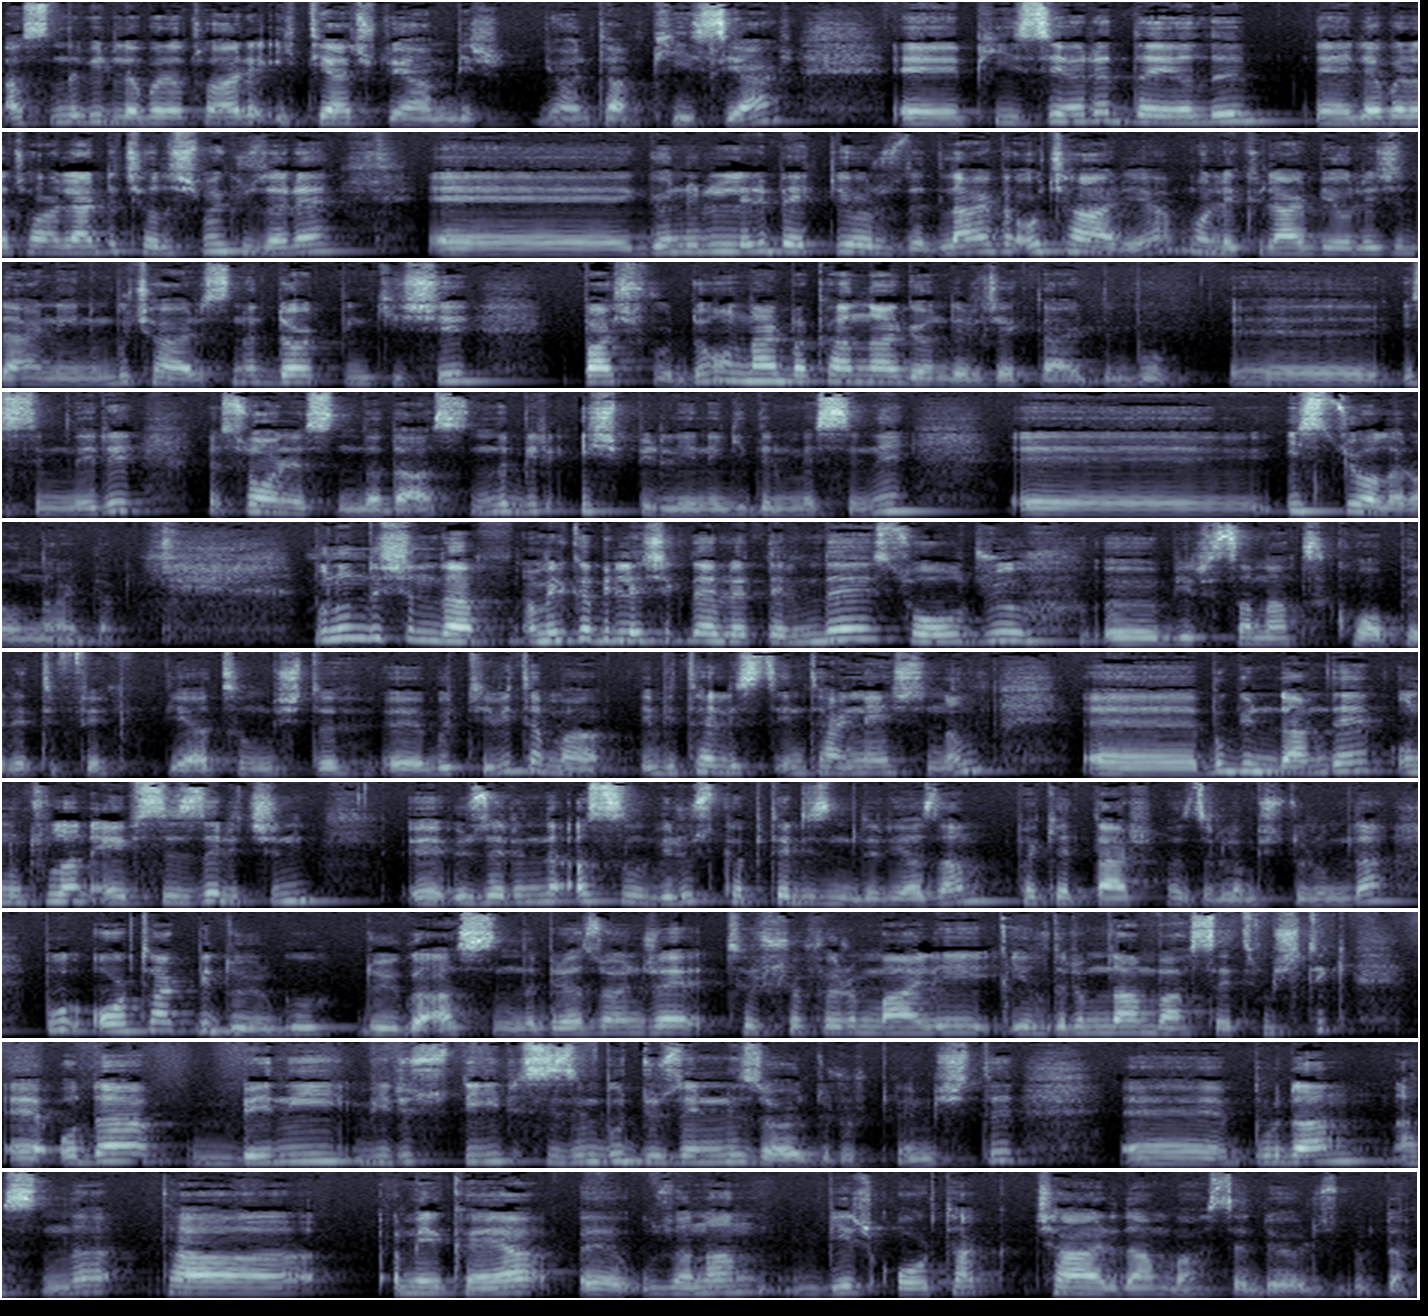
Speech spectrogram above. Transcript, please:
aslında bir laboratuvara ihtiyaç duyan bir yöntem PCR. PCR'a dayalı e, laboratuvarlarda çalışmak üzere e, gönüllüleri bekliyoruz dediler ve o çağrıya Moleküler Biyoloji Derneği'nin bu çağrısına 4000 kişi başvurdu. Onlar bakanlığa göndereceklerdi bu e, isimleri ve sonrasında da aslında bir işbirliğine gidilmesini e, istiyorlar onlar da. Bunun dışında Amerika Birleşik Devletleri'nde solcu e, bir sanat kooperatifi diye atılmıştı e, bu tweet ama Vitalist International e, bu gündemde unutulan evsizler için üzerinde asıl virüs kapitalizmdir yazan paketler hazırlamış durumda. Bu ortak bir duygu duygu aslında. Biraz önce tır şoförü Mali Yıldırım'dan bahsetmiştik. o da beni virüs değil sizin bu düzeniniz öldürür demişti. buradan aslında ta Amerika'ya e, uzanan bir ortak çağrıdan bahsediyoruz burada.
